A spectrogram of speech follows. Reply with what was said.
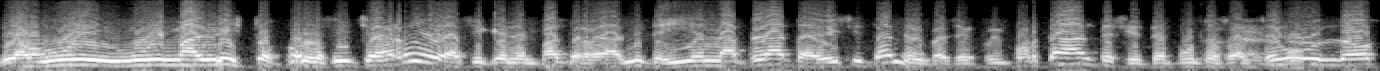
digamos, muy muy mal visto por los hinchas de River, así que el empate realmente, y en La Plata de visitante me parece que fue importante, siete puntos al segundo,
